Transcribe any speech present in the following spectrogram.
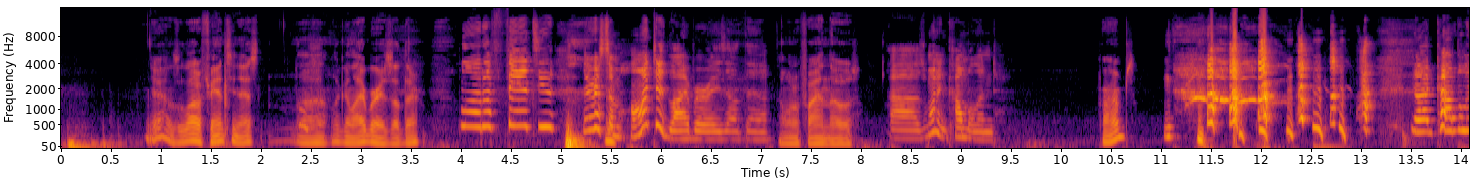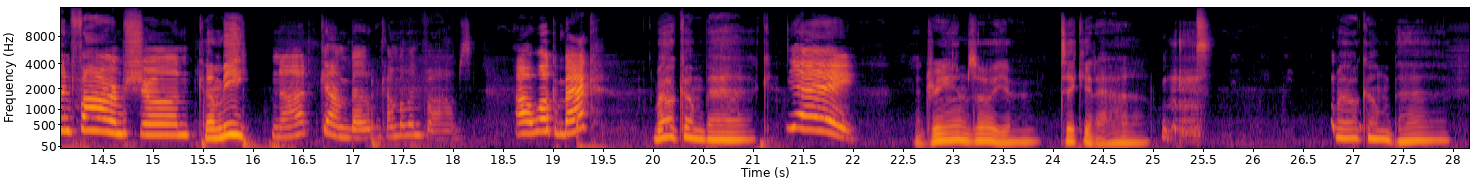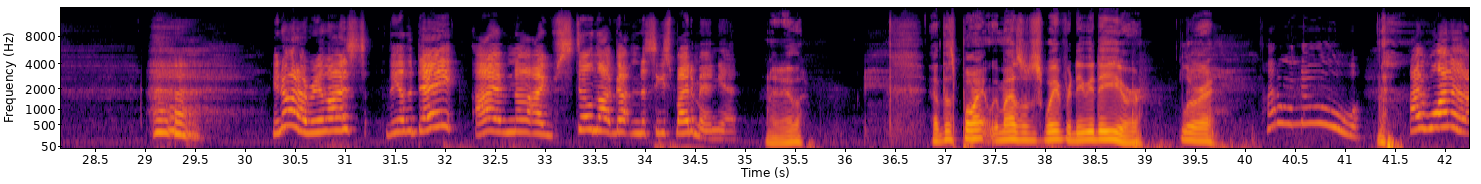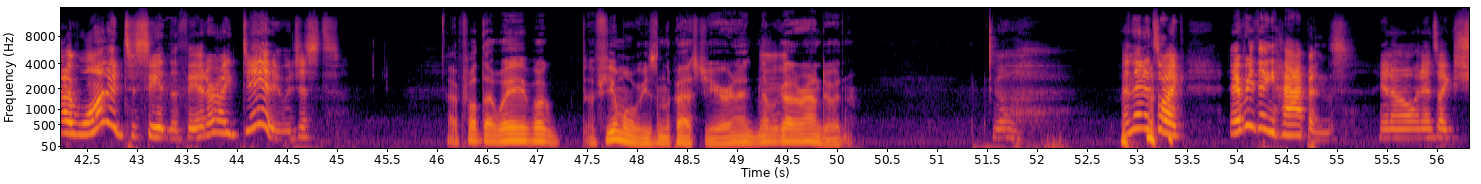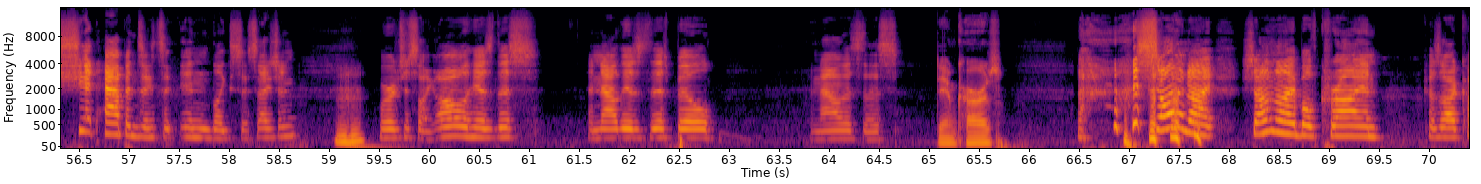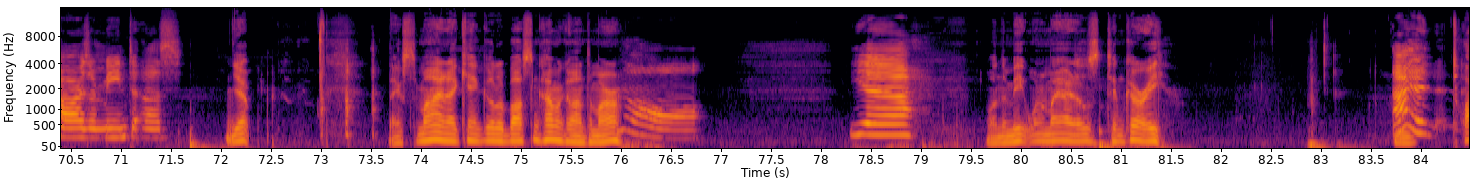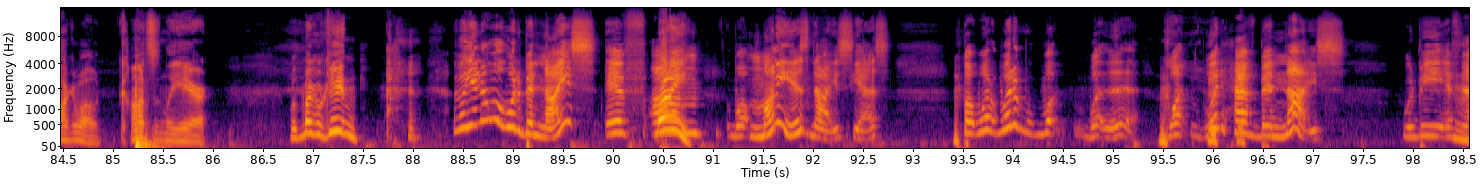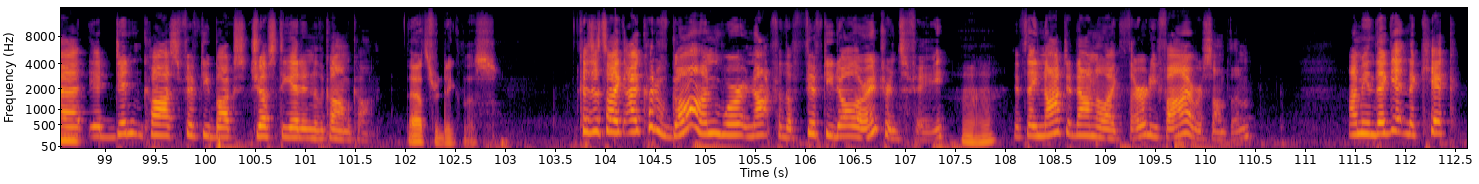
Yeah, there's a lot of fancy, nice uh, looking libraries out there. A lot of fancy. There are some haunted libraries out there. I want to find those. Uh, there's one in Cumberland. Farms? Not Cumberland Farms, Sean. Come be. Not Cumber- Cumberland Farms. Uh, welcome back. Welcome back. Yay! Your dreams are your ticket out. Welcome back. You know what I realized the other day? I have not. I've still not gotten to see Spider-Man yet. Me neither. At this point, we might as well just wait for DVD or Blu-ray. I don't know. I wanted. I wanted to see it in the theater. I did. It was just. I felt that way about a few movies in the past year, and I never Mhm. got around to it. Ugh. And then it's like everything happens, you know, and it's like shit happens in, in like succession, Mm-hmm. where it's just like, oh, here's this, and now there's this bill, and now there's this. Damn cars. Sean and I, Sean and I, both crying because our cars are mean to us. Yep. Thanks to mine, I can't go to Boston Comic Con tomorrow. Aww. Yeah, Wanted to meet one of my idols, Tim Curry. I. Talk about constantly here with Michael Keaton. Well, you know what would have been nice if Money. Um, well, money is nice, yes. But what would have, what what what would have been nice would be if that it didn't cost fifty bucks just to get into the Comic Con. That's ridiculous. Because it's like I could have gone were it not for the fifty dollar entrance fee. Mm-hmm. If they knocked it down to like thirty five or something. I mean, they're getting a kick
